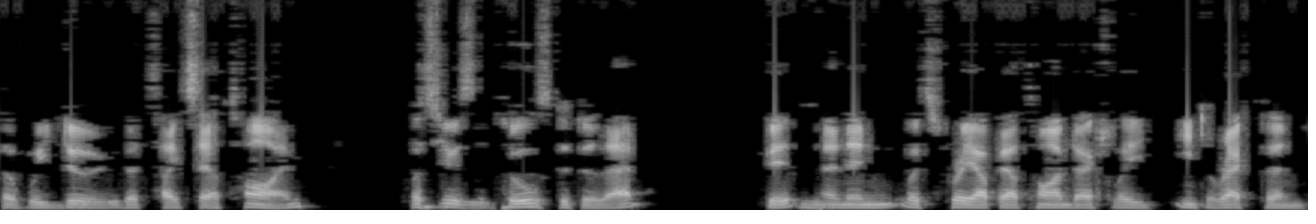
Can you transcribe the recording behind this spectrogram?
that we do that takes our time. Let's use the mm. tools to do that bit mm. and then let's free up our time to actually interact and,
